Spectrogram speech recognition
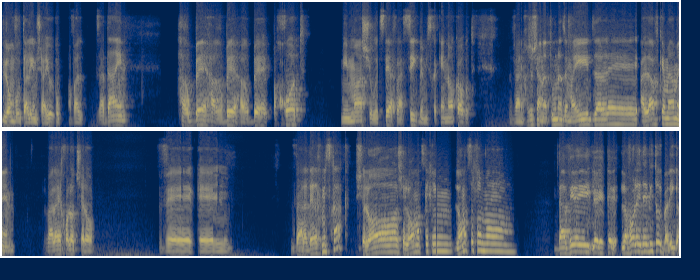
לא מבוטלים שהיו, אבל זה עדיין הרבה הרבה הרבה פחות ממה שהוא הצליח להשיג במשחקי נוקאוט. ואני חושב שהנתון הזה מעיד על, אה, עליו כמאמן ועל היכולות שלו. ו, אה, ועל הדרך משחק, שלא, שלא מצליחים, לא מצליחים להביא, לבוא לידי ביטוי בליגה,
